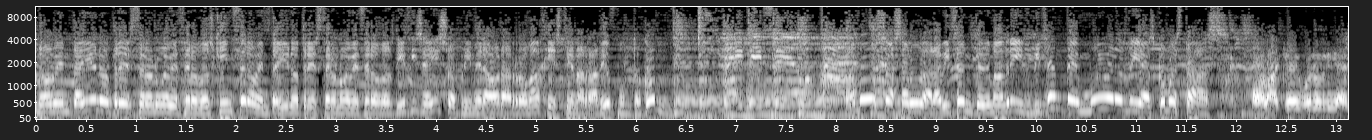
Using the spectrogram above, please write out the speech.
91 309 0215, 91 309 0216 o primera hora arroba gestionaradio.com. Vamos a saludar a Vicente de Madrid. Vicente, muy buenos días, ¿cómo estás? Hola, ¿qué hay? Buenos días.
